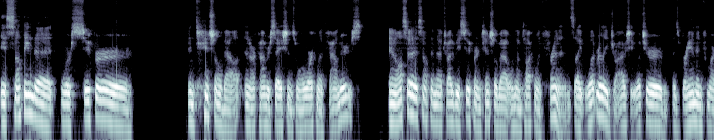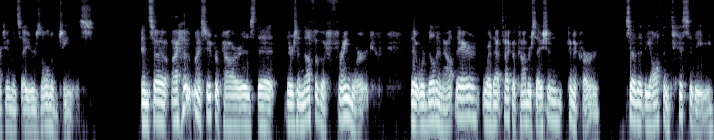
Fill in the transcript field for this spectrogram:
is something that we're super intentional about in our conversations when we're working with founders. And also is something that I try to be super intentional about when I'm talking with friends. Like what really drives you? What's your, as Brandon from our team would say, your zone of genius? And so I hope my superpower is that there's enough of a framework that we're building out there where that type of conversation can occur so that the authenticity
